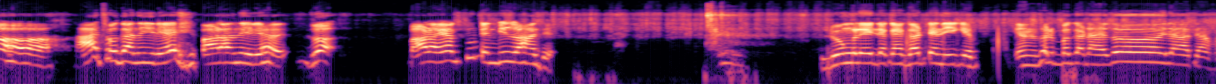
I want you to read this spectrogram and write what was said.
ઓહો આ છોકા નહીં રે પાળા નહીં રે. જો પાળો એક તૂટે ને બીજો હાથે ડુંગળી એટલે કઈ ઘટે નહીં કે એને થોડી બગાડાય તો રાત આમ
